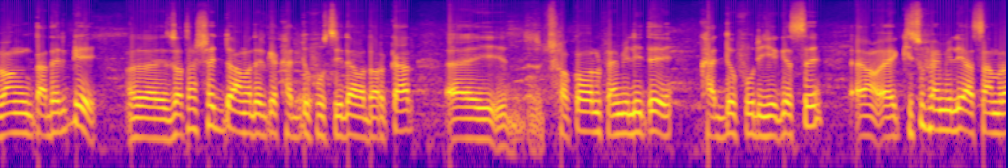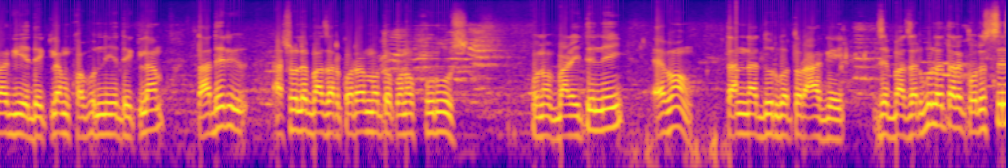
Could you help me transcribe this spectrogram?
এবং তাদেরকে যথাসাধ্য আমাদেরকে খাদ্য পুষি দেওয়া দরকার। সকল ফ্যামিলিতে খাদ্য ফুরিয়ে গেছে। কিছু ফ্যামিলি আছে, আমরা গিয়ে দেখলাম, খবর নিয়ে দেখলাম। তাদের আসলে বাজার করার মতো কোনো পুরুষ কোনো বাড়িতে নেই এবং তার না দুর্গতর আগে যে বাজারগুলো তারা করেছে,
